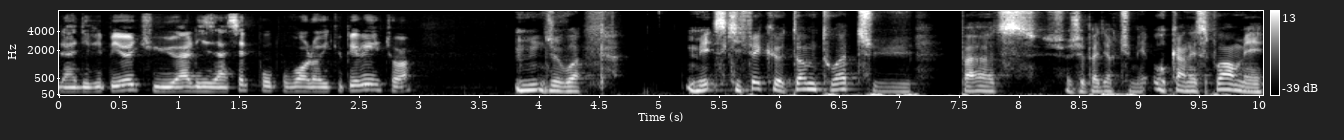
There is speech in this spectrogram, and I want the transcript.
la DVPE, tu as les assets pour pouvoir le récupérer, tu vois. Mhm, je vois. Mais ce qui fait que Tom, toi, tu pas, je vais pas dire que tu mets aucun espoir, mais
